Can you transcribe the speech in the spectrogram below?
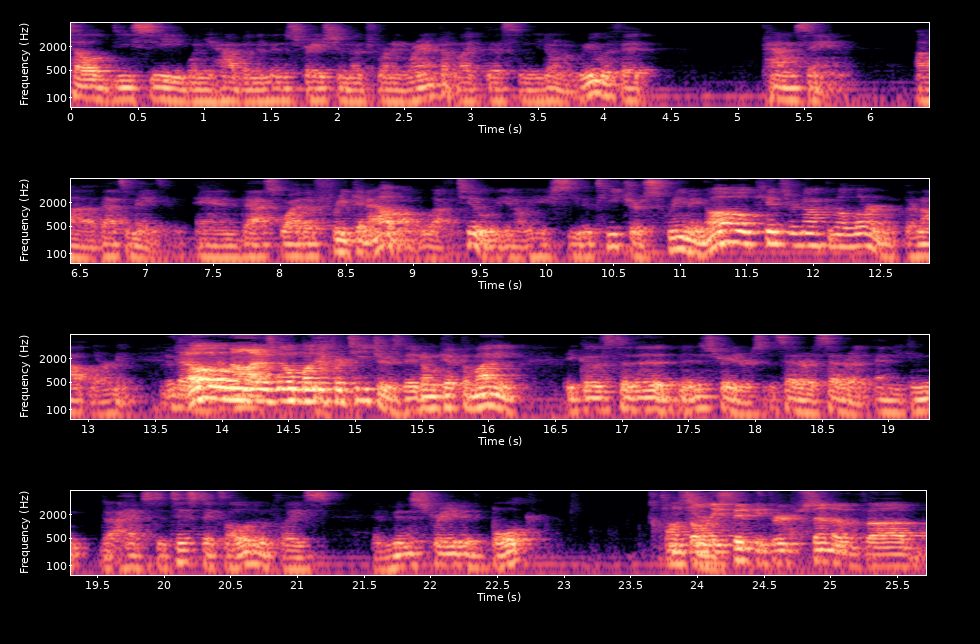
tell DC when you have an administration that's running rampant like this and you don't agree with it, pound sand. Uh, that's amazing, and that's why they're freaking out on the left too. You know, you see the teachers screaming, "Oh, kids are not going to learn. They're not learning." No, oh, not. there's no money for teachers. They don't get the money. It goes to the administrators, et cetera, et cetera. And you can, I have statistics all over the place. Administrative bulk. Well, it's only 53% of uh,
